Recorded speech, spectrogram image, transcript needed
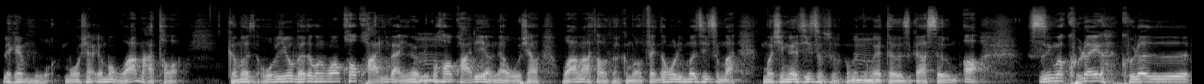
辣盖磨，咾我想要么我也买套。搿么子，我勿就勿是搿辰光靠快递伐？因为如果靠快递个呢，我想我也买套搿，搿么反正屋里没事体做嘛，搿么寻眼事体做做，搿么弄眼头自家手哦，是因为看了一个，看了是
